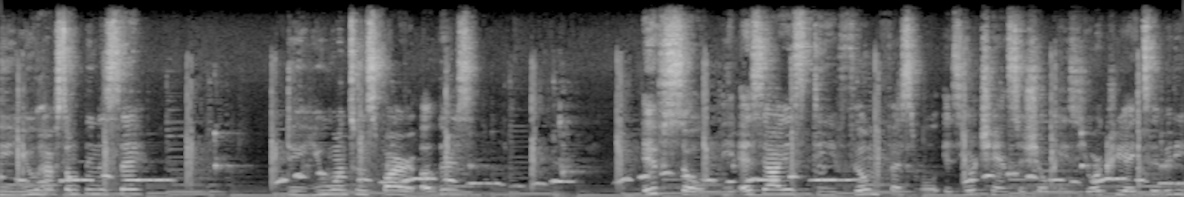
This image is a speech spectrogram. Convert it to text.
Do you have something to say? Do you want to inspire others? If so, the SAISD Film Festival is your chance to showcase your creativity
